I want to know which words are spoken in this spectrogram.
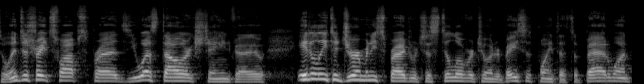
So interest rate swap spreads, US dollar exchange value, Italy to Germany spread, which is still over 200 basis points. That's a bad one.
